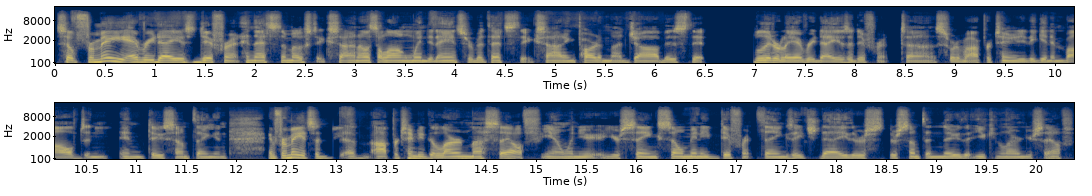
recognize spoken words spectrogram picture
so for me, every day is different, and that's the most exciting. I know it's a long-winded answer, but that's the exciting part of my job is that literally every day is a different uh, sort of opportunity to get involved and, and do something. And, and for me, it's an opportunity to learn myself. You know, when you're, you're seeing so many different things each day, there's, there's something new that you can learn yourself.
